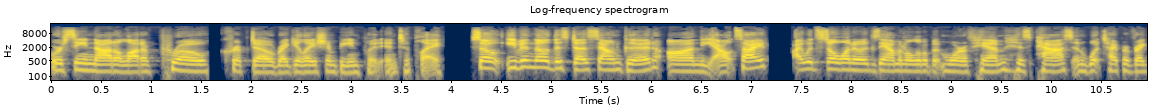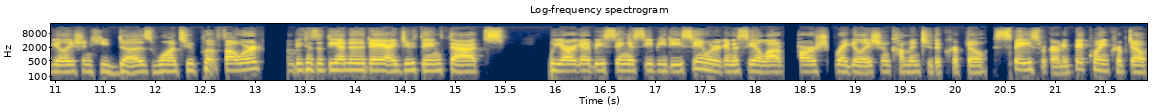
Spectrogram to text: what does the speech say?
we're seeing not a lot of pro crypto regulation being put into play. So even though this does sound good on the outside, I would still want to examine a little bit more of him, his past, and what type of regulation he does want to put forward. Because at the end of the day, I do think that we are going to be seeing a CBDC and we're going to see a lot of harsh regulation come into the crypto space regarding Bitcoin, crypto,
